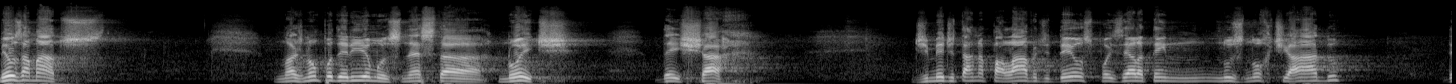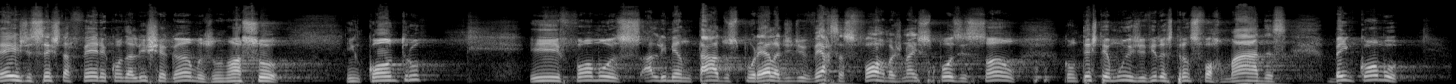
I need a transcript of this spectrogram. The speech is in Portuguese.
Meus amados, nós não poderíamos nesta noite deixar de meditar na palavra de Deus, pois ela tem nos norteado desde sexta-feira, quando ali chegamos no nosso encontro e fomos alimentados por ela de diversas formas na exposição, com testemunhos de vidas transformadas, bem como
